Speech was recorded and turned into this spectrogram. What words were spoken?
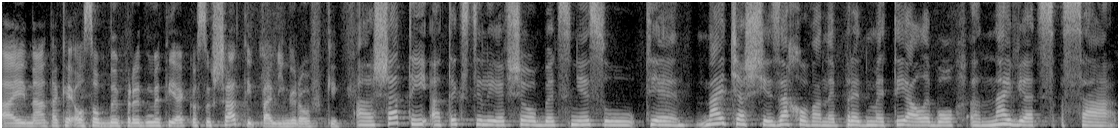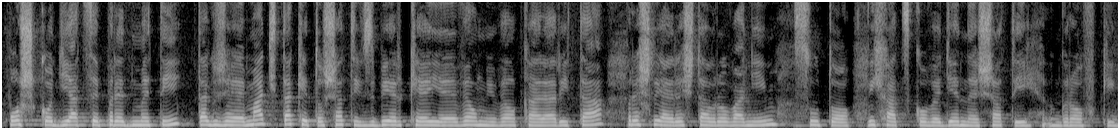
aj na také osobné predmety, ako sú šaty pani Grovky. A šaty a textílie všeobecne sú tie najťažšie zachované predmety alebo e, najviac sa poškodiace predmety. Takže mať takéto šaty v zbierke je veľmi veľká rarita. Prešli aj reštaurovaním. Sú to vychádzkové denné šaty Grovky.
